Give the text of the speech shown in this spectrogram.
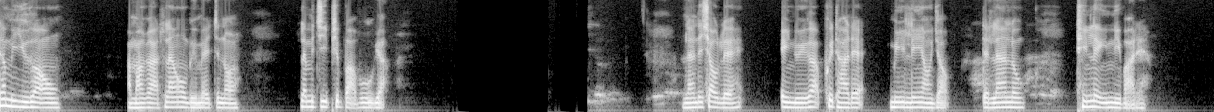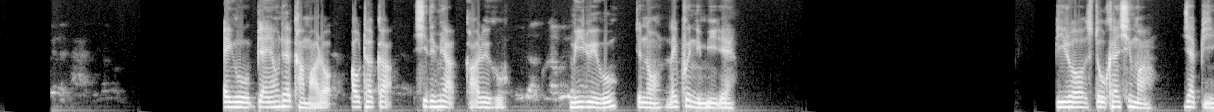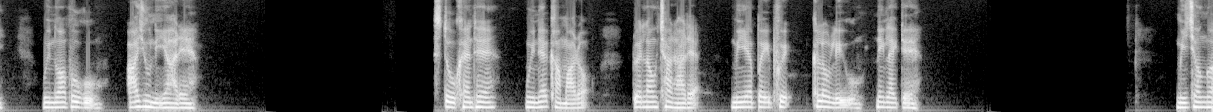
ဓာတ်မီယူသွားအောင်အမကလှမ်းအောင်ပြီးမဲ့ကျွန်တော်လက်မကြည့်ဖြစ်ပါဘူးဗျလမ်းတစ်လျှောက်လဲအိမ်တွေကဖွင့်ထားတဲ့မီလင်းအောင်ကြောင့် တလန်းလုံးထင်းလိမ့်နေပါတယ်အိမ်ကိုပြန်ရောက်တဲ့အခါမှာတော့အောက်ထပ်ကရှိသမျှကားတွေကိုမီးတွေကိုကျွန်တော်လိုက်ဖွင့်နေမိတယ်ပြီးတော့စတိုခန်းရှိမှရက်ပြီးဝင်သွားဖို့ကိုအာယူနေရတယ်စတိုခန်းထဲ ဝင်တဲ့အခါမှာတော့တွဲလောင်းချထားတဲ့မီးအပိတ်ဖွင့်ခလုတ်လေးကိုနှိပ်လိုက်တယ်မီးချောင်းက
